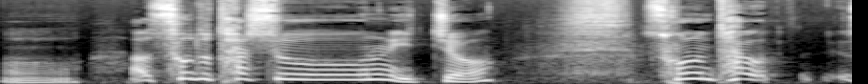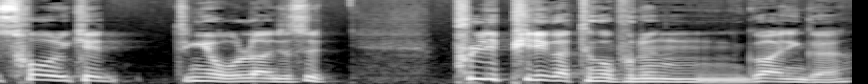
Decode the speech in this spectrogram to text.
어, 아, 소도 탈 수는 있죠. 소는 타, 소 이렇게 등에 올라앉아서 플리피리 같은 거 부는 거 아닌가요?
